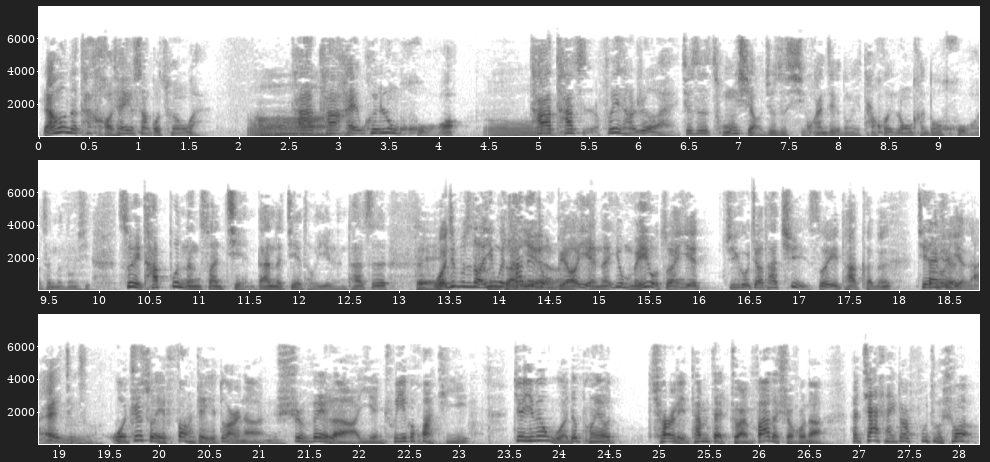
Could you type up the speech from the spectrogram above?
然后呢，他好像又上过春晚。哦。他他还会弄火。哦，他他是非常热爱，就是从小就是喜欢这个东西，他会弄很多火什么东西，所以他不能算简单的街头艺人，他是，对，我就不知道，因为他那种表演呢又没有专业机构叫他去，所以他可能街头也来，就是。我之所以放这一段呢，是为了引出一个话题，就因为我的朋友圈里他们在转发的时候呢，他加上一段附注说。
